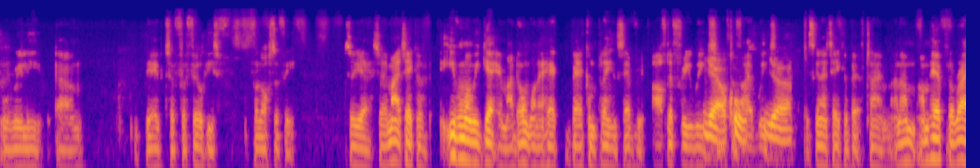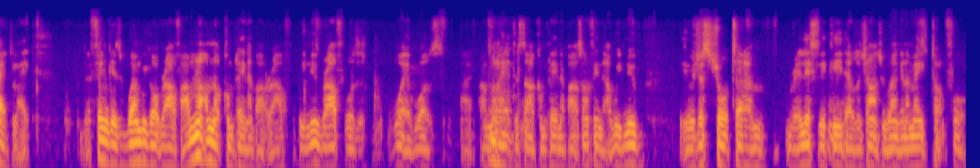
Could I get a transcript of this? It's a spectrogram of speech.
will really um, be able to fulfill his philosophy. So yeah, so it might take a even when we get him, I don't want to hear bear complaints every after three weeks, Yeah, after of course. five weeks. Yeah. It's gonna take a bit of time, and I'm I'm here for the ride. Like the thing is, when we got Ralph, I'm not I'm not complaining about Ralph. We knew Ralph was what it was. Like, I'm not here to start complaining about something that we knew it was just short term. Realistically, there was a chance we weren't gonna make top four.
